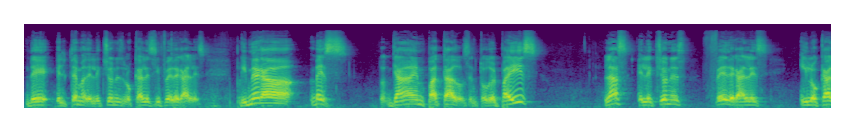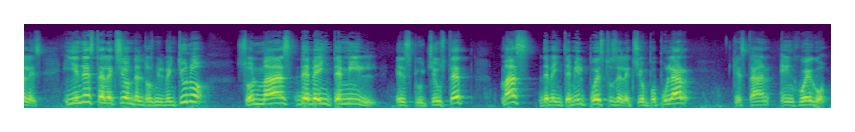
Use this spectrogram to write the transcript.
del tema de elecciones locales y federales. Primera vez, ya empatados en todo el país, las elecciones federales y locales. Y en esta elección del 2021 son más de 20 mil, escuche usted, más de 20 mil puestos de elección popular que están en juego.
